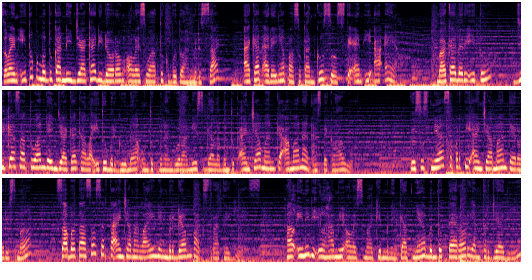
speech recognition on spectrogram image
Selain itu, pembentukan Denjaka didorong oleh suatu kebutuhan mendesak akan adanya pasukan khusus TNI AL. Maka dari itu, jika satuan Denjaka kala itu berguna untuk menanggulangi segala bentuk ancaman keamanan aspek laut, khususnya seperti ancaman terorisme, sabotase serta ancaman lain yang berdampak strategis. Hal ini diilhami oleh semakin meningkatnya bentuk teror yang terjadi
